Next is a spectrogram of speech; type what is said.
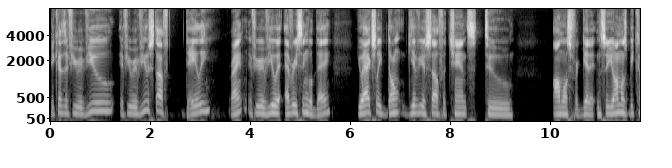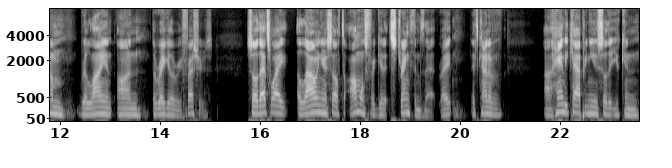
Because if you review if you review stuff daily, right? If you review it every single day, you actually don't give yourself a chance to almost forget it. And so you almost become reliant on the regular refreshers. So that's why allowing yourself to almost forget it strengthens that, right? It's kind of uh, handicapping you so that you can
